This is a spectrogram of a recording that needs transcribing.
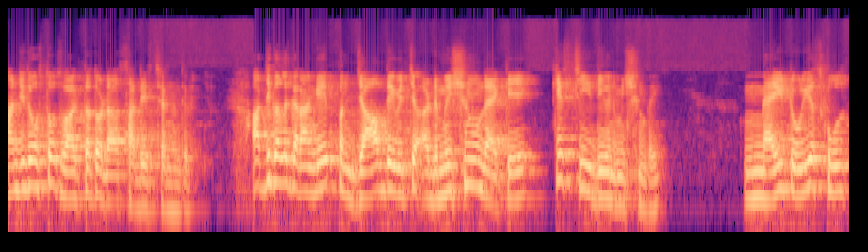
ਹਾਂਜੀ ਦੋਸਤੋ, ਸਵਾਗਤ ਹੈ ਤੁਹਾਡਾ ਸਾਡੇ ਇਸ ਚੈਨਲ ਦੇ ਵਿੱਚ। ਅੱਜ ਗੱਲ ਕਰਾਂਗੇ ਪੰਜਾਬ ਦੇ ਵਿੱਚ ਐਡਮਿਸ਼ਨ ਨੂੰ ਲੈ ਕੇ ਕਿਸ ਚੀਜ਼ ਦੀ ਐਡਮਿਸ਼ਨ ਬਈ? ਮੈਰੀਟੋਰੀਅਸ ਸਕੂਲ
